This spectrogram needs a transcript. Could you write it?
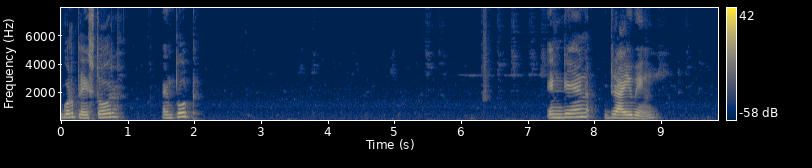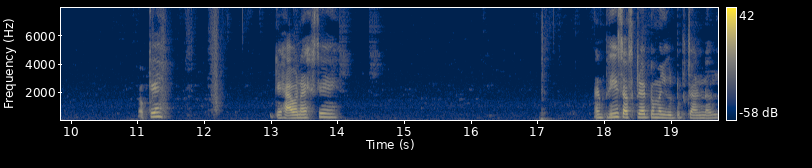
go to play store and put Indian driving. Okay. Okay, have a nice day. And please subscribe to my YouTube channel.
